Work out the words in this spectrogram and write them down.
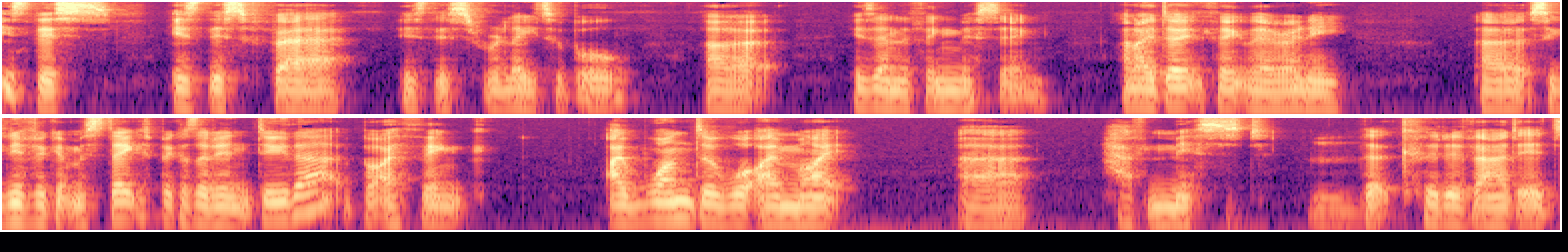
is this is this fair? Is this relatable? Uh, is anything missing? And I don't think there are any uh, significant mistakes because I didn't do that. But I think I wonder what I might uh, have missed that could have added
